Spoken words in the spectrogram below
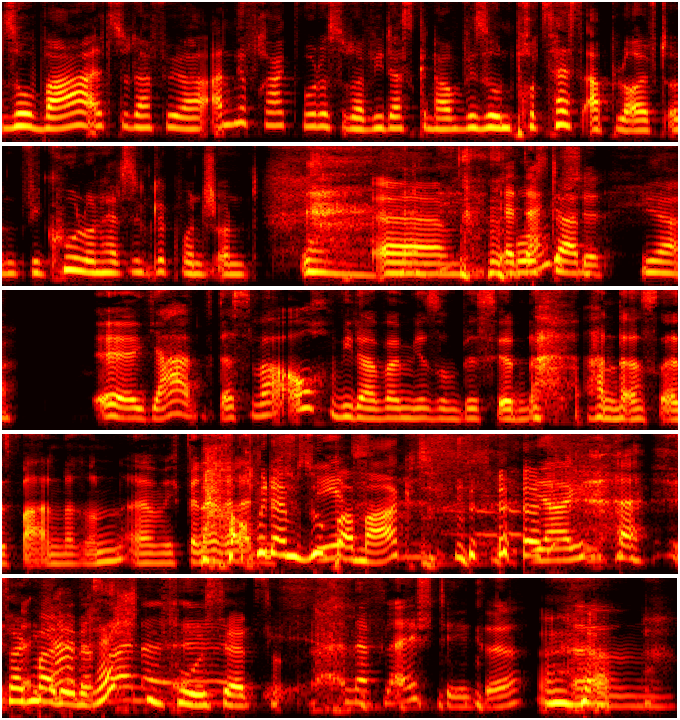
so war, als du dafür angefragt wurdest oder wie das genau, wie so ein Prozess abläuft und wie cool und herzlichen Glückwunsch und ähm, Ja, danke schön. ja. Äh, ja, das war auch wieder bei mir so ein bisschen anders als bei anderen. Ähm, ich bin Auch wieder im spät- Supermarkt. Ja, ja. Sag mal ja, den rechten der, Fuß jetzt. An der Fleischtheke. Ähm,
